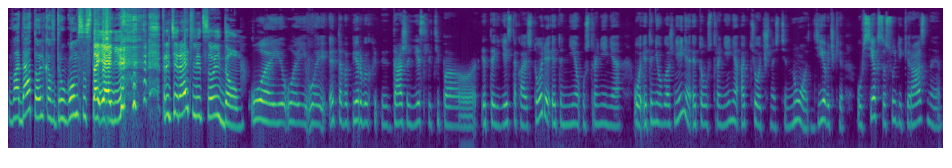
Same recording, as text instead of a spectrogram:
вода только в другом состоянии. Протирать лицо льдом. Ой, ой, ой, это, во-первых, э, даже если, типа, это и есть такая история, это не устранение Ой, это не увлажнение, это устранение отечности. Но, девочки, у всех сосудики разные,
